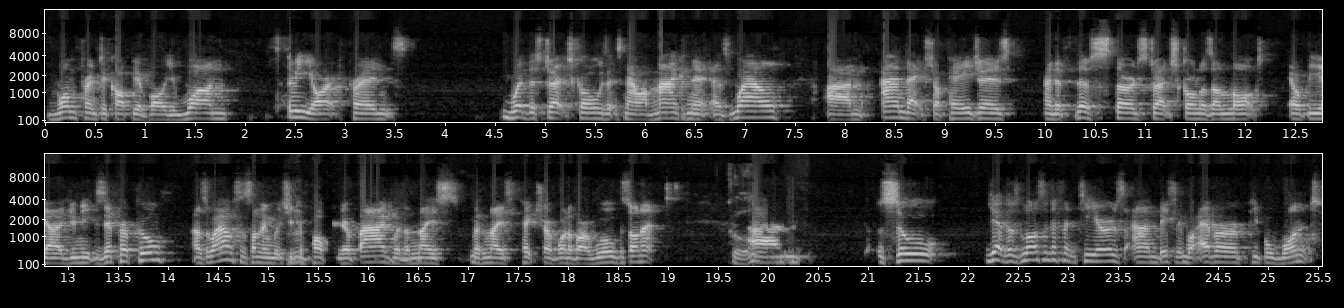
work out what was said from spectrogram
one printed copy of volume one, three art prints. With the stretch goals, it's now a magnet as well, um, and extra pages. And if this third stretch goal is unlocked, it'll be a unique zipper pull as well. So something which you can mm-hmm. pop in your bag with a nice with a nice picture of one of our wolves on it. Cool. Um, so yeah, there's lots of different tiers, and basically whatever people want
